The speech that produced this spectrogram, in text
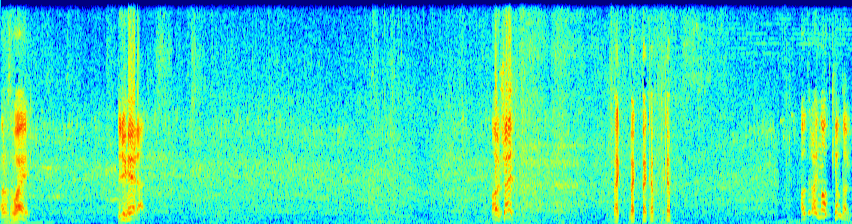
Out of the way. Did you hear that? Oh shit! back, back, back up, back up. How did I not kill them?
